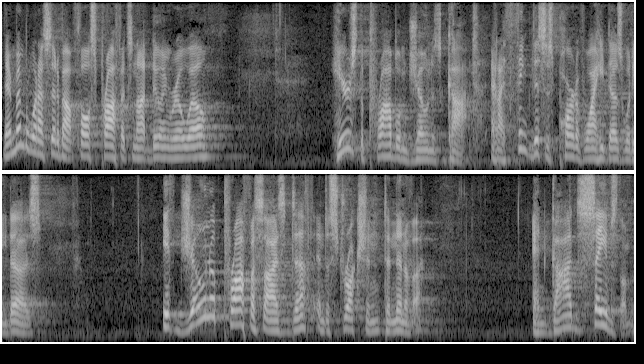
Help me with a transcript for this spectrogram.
Now, remember what I said about false prophets not doing real well? Here's the problem Jonah's got, and I think this is part of why he does what he does. If Jonah prophesies death and destruction to Nineveh, and God saves them,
